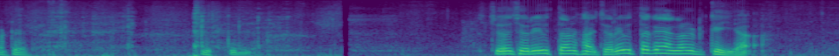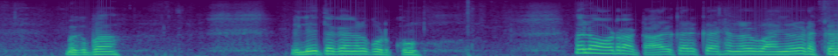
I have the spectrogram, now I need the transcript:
ആട്ടെ വിത്തില്ല. ചെറിയ വിത്താണ്. ചെറിയ വിത്തൊക്കെ ഞങ്ങൾ എടുക്കുക നമുക്കിപ്പോൾ വലിയ വിത്തൊക്കെ ഞങ്ങൾ കൊടുക്കും. അതിൽ ഓർഡർ ആട്ടോ. ആൾക്കാർക്ക് ഞങ്ങൾ വാങ്ങിയവരോടൊക്കെ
